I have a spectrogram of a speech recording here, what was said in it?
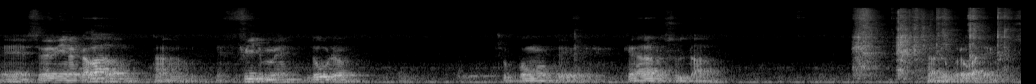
Eh, se ve bien acabado, está, es firme, duro. Supongo que quedará resultado. Ya lo probaré.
